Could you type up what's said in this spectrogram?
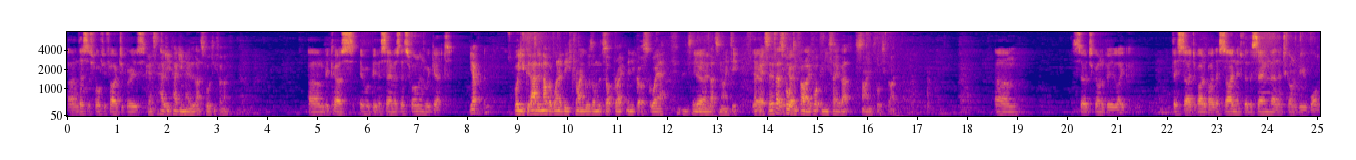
And this is 45 degrees. Okay, so how do you how do you know that that's forty five? Um, because it would be the same as this one, and we get Yep. Well, you could add another one of these triangles on the top right, and then you've got a square, and so you know that's ninety. Yeah, Okay, so if that's okay. forty five, what can you say about sine forty five? um, so it's going to be like this side divided by this side, and if they're the same, then it's going to be one.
